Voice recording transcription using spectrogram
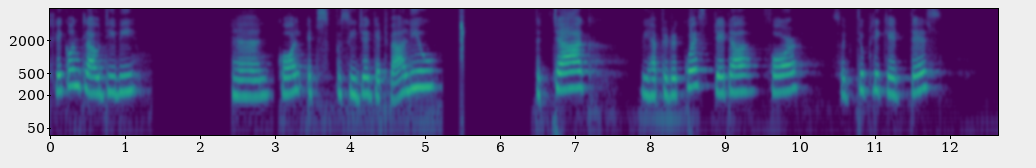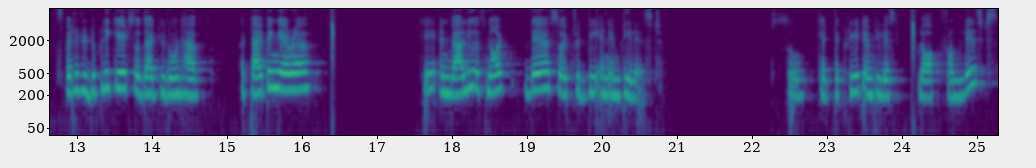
click on CloudDB and call its procedure get value. The tag we have to request data for, so duplicate this. It's better to duplicate so that you don't have a typing error okay and value if not there so it should be an empty list so get the create empty list block from lists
